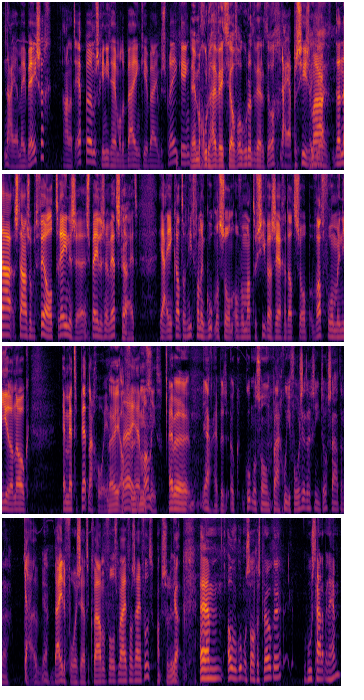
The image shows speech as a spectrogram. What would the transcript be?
nou ja, mee bezig. Aan het appen, misschien niet helemaal erbij een keer bij een bespreking. Nee, maar goed, hij weet zelf ook hoe dat werkt, toch? Nou ja, precies. Weet Maar je- daarna staan ze op het veld, trainen ze en spelen ze een wedstrijd. Ja, en je kan toch niet van een Goedmanson of een Matusiwa zeggen dat ze op wat voor manier dan ook er met de pet naar gooien. Nee, absoluut helemaal niet. niet. Hebben, ja, hebben ook Goedmanson een paar goede voorzetten gezien, toch, zaterdag? Ja, Ja. beide voorzetten kwamen volgens mij van zijn voet. Absoluut. Ja. Ehm, over Goedmanson gesproken, hoe staat het met hem?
